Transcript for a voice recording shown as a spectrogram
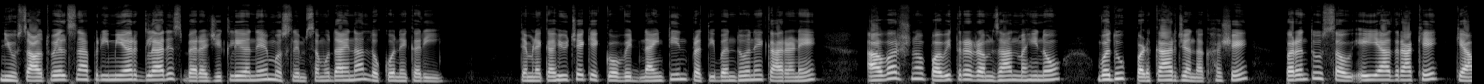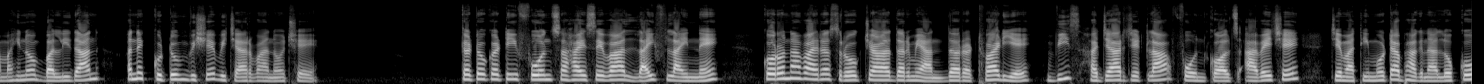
ન્યૂ સાઉથ વેલ્સના પ્રીમિયર ગ્લેડિસ બેરેજિક્લિયને મુસ્લિમ સમુદાયના લોકોને કરી. તેમણે કહ્યું છે કે કોવિડ નાઇન્ટીન પ્રતિબંધોને કારણે આ વર્ષનો પવિત્ર રમઝાન મહિનો વધુ પડકારજનક હશે, પરંતુ સૌ એ યાદ રાખે કે આ મહિનો બલિદાન અને કુટુંબ વિશે વિચારવાનો છે. કટોકટી ફોન સહાય સેવા લાઇફલાઇનને કોરોના વાયરસ રોગચાળા દરમિયાન દર અઠવાડિયે વીસ હજાર જેટલા ફોન કોલ્સ આવે છે, જેમાંથી મોટાભાગના લોકો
